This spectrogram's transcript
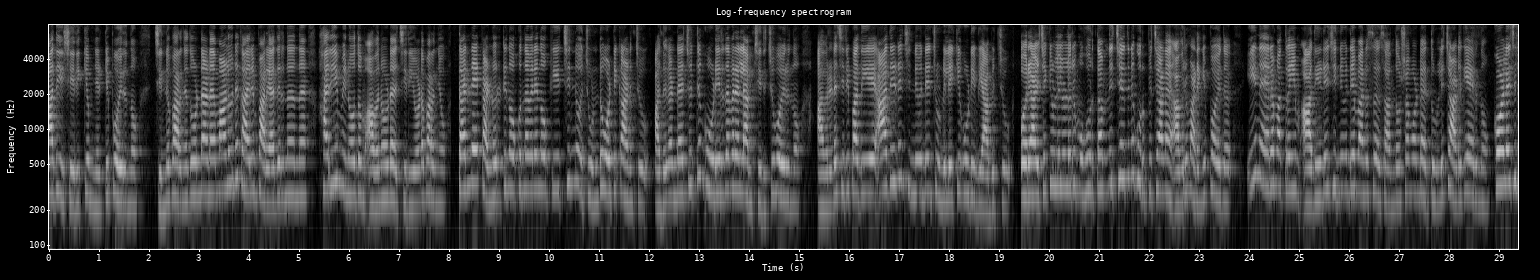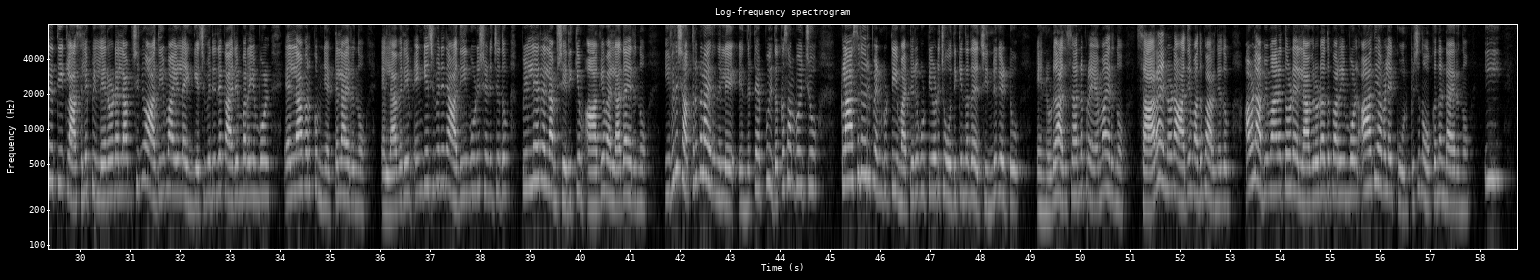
ആദി ശരിക്കും ഞെട്ടിപ്പോയിരുന്നു. ചിന്നു പറഞ്ഞതുകൊണ്ടാണ് മാളുവിന്റെ കാര്യം പറയാതിരുന്നതെന്ന് ഹരിയും വിനോദും അവനോട് ചിരിയോടെ പറഞ്ഞു. തന്നെ കണ്ണുരുട്ടി നോക്കുന്നവനെ നോക്കി ചിന്നു ചുണ്ടുകൊട്ടി കാണിച്ചു. അത് കണ്ട് ചുറ്റും കൂടിയിരുന്നവരെല്ലാം ചിരിച്ചു പോയിരുന്നു. അവരുടെ ചിരി പതിയെ ആദിയുടെയും ചിന്നുവിന്റെയും ചുണ്ടിലേക്ക് കൂടി വ്യാപിച്ചു. ഒരാഴ്ചയ്ക്കുള്ളിലുള്ളൊരു മുഹൂർത്തം നിശ്ചയത്തിന് കുറിപ്പിച്ചാണ് അവർ മടങ്ങിപ്പോയത്. ഈ നേരം അത്രയും ആദിയുടെ ചിന്നുവിന്റെ മനസ്സ് സന്തോഷം കൊണ്ട് തുള്ളിച്ചാടുകയായിരുന്നു. കോളേജിലെത്തി ക്ലാസ്സിലെ പിള്ളേരോടെല്ലാം ചിന്നു ആദിയുമായുള്ള എൻഗേജ്മെന്റിന്റെ കാര്യം പറയുമ്പോൾ എല്ലാവർക്കും ഞെട്ടലായിരുന്നു. എല്ലാവരെയും എൻഗേജ്മെന്റിന് ആദ്യം കൂടി ക്ഷണിച്ചതും പിള്ളേരെല്ലാം ശരിക്കും ആകെ വല്ലാതായിരുന്നു. ഇവർ ശത്രുക്കളായിരുന്നില്ലേ? എന്നിട്ട് എപ്പോ ഇതൊക്കെ സംഭവിച്ചു? ക്ലാസ്സിലെ ഒരു പെൺകുട്ടി മറ്റൊരു കുട്ടിയോട് ചോദിക്കുന്നത് ചിന്നു കേട്ടു. എന്നോട് ആദിസാറിന് പ്രേമായിരുന്നു. സാറ എന്നോട് ആദ്യം അത് പറഞ്ഞതും അവൾ അഭിമാനത്തോടെ എല്ലാവരോടും അത് പറയുമ്പോൾ ആദ്യം അവളെ കൂർപ്പിച്ച് നോക്കുന്നുണ്ടായിരുന്നു. ഈ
